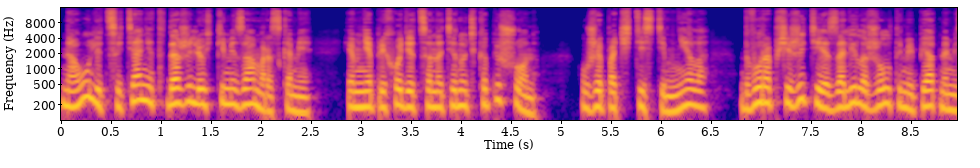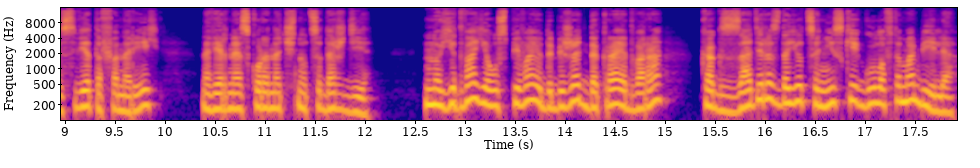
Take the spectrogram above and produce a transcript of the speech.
На улице тянет даже легкими заморозками, и мне приходится натянуть капюшон. Уже почти стемнело, двор общежития залило желтыми пятнами света фонарей, Наверное, скоро начнутся дожди. Но едва я успеваю добежать до края двора, как сзади раздается низкий гул автомобиля.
